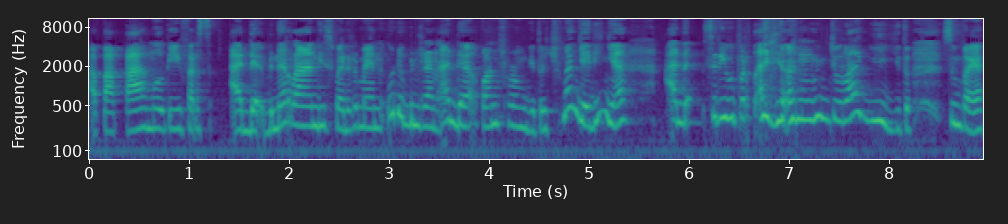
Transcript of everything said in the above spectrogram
Apakah multiverse ada beneran di Spider-Man? Udah beneran ada confirm gitu. Cuman jadinya ada seribu pertanyaan muncul lagi gitu. Sumpah ya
